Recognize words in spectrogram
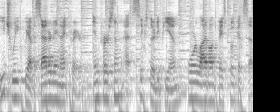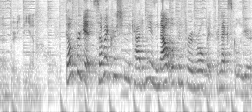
Each week we have a Saturday night prayer in person at 6:30 p.m. or live on Facebook at 7:30 p.m. Don't forget, Summit Christian Academy is now open for enrollment for next school year.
